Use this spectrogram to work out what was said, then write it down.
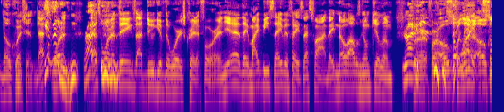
No question. That's Given, one. Of, right? That's one of the mm-hmm. things I do give the Warriors credit for. And yeah, they might be saving face. That's fine. They know I was going to kill them Right. for for, o- So for leaving Oakland. So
